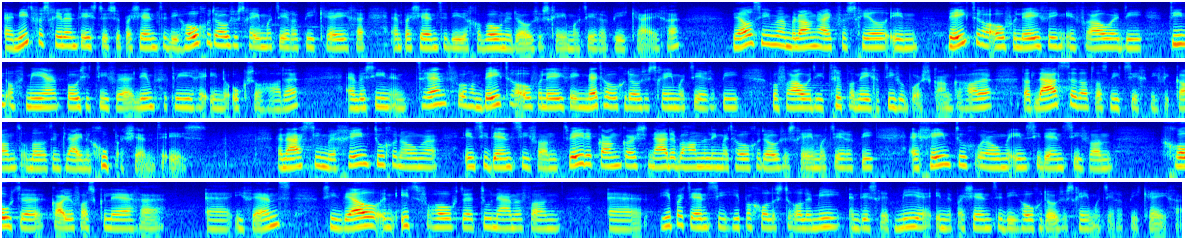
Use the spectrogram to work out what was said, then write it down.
er niet verschillend is tussen patiënten die hoge dosis chemotherapie kregen en patiënten die de gewone dosis chemotherapie krijgen. Wel zien we een belangrijk verschil in betere overleving in vrouwen die 10 of meer positieve lymfeklieren in de oksel hadden. En we zien een trend voor een betere overleving met hoge dosis chemotherapie voor vrouwen die triple-negatieve borstkanker hadden. Dat laatste dat was niet significant omdat het een kleine groep patiënten is. Daarnaast zien we geen toegenomen incidentie van tweede kankers na de behandeling met hoge dosis chemotherapie en geen toegenomen incidentie van grote cardiovasculaire events. We zien wel een iets verhoogde toename van uh, hypertensie, hypercholesterolemie en dysritmieën in de patiënten die hoge dosis chemotherapie kregen.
